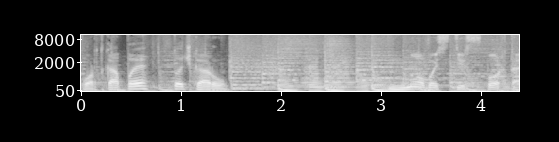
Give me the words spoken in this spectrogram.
sportkp.ru Новости спорта.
